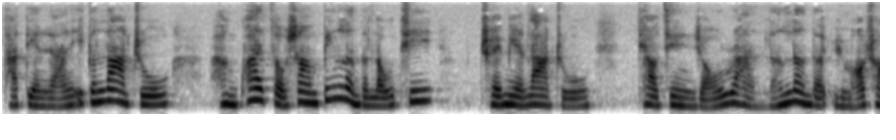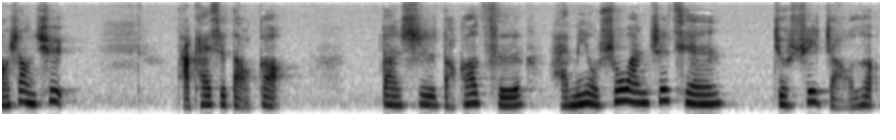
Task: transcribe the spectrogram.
他点燃一根蜡烛，很快走上冰冷的楼梯，吹灭蜡烛，跳进柔软冷冷的羽毛床上去。他开始祷告。但是祷告词还没有说完之前，就睡着了。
